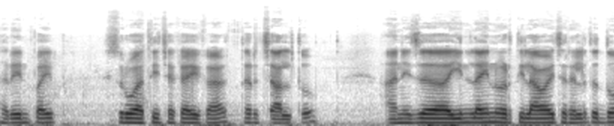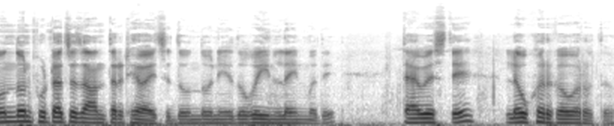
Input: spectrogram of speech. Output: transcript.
रेन पाईप सुरुवातीच्या काही काळ तर चालतो. आणि जर इनलाईनवरती लावायचं राहिलं तर दोन दोन फुटाचंच अंतर ठेवायचं. दोन दोन दोघं इनलाईनमध्ये त्यावेळेस ते लवकर कवर होतं.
